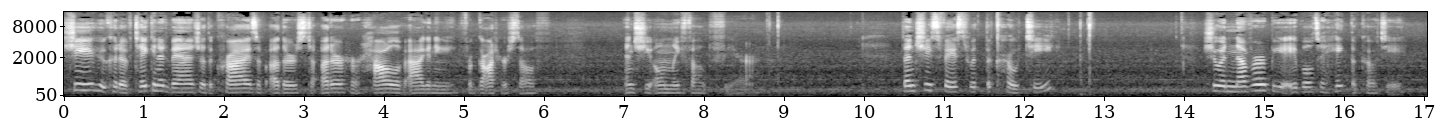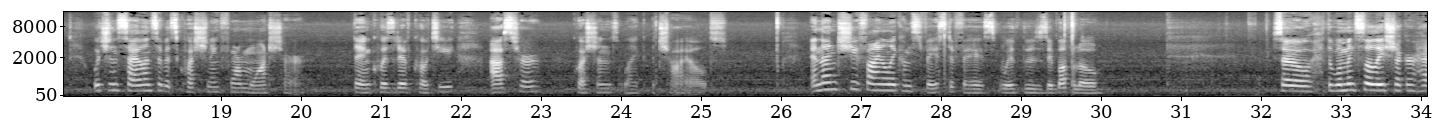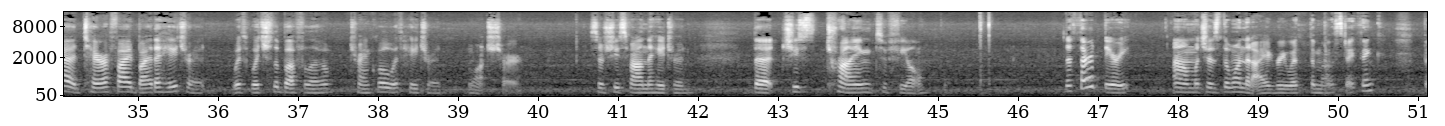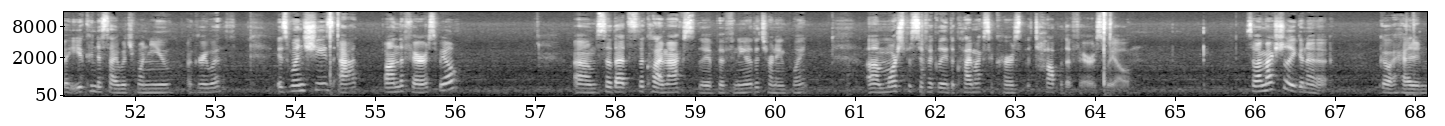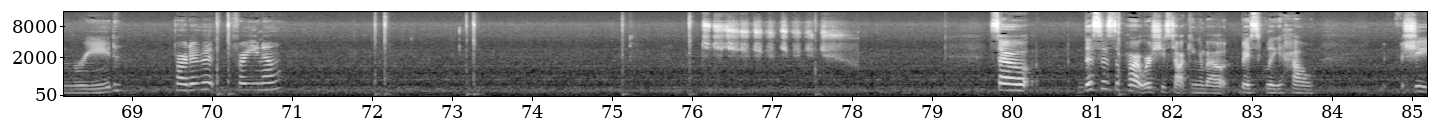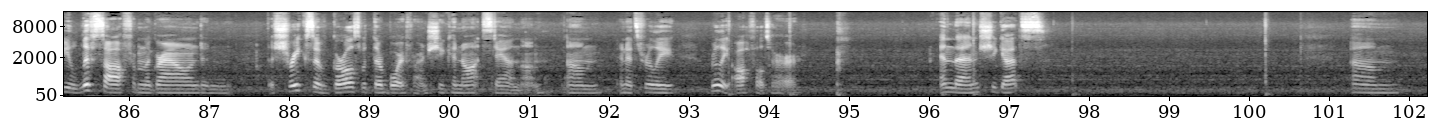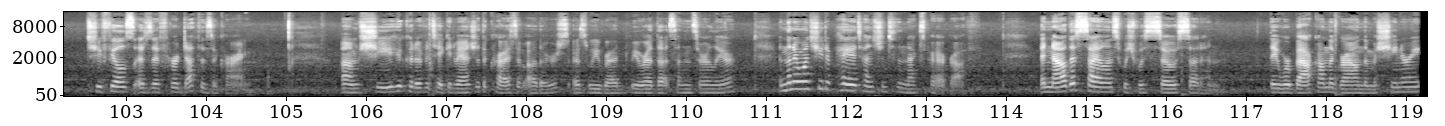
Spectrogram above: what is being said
She, who could have taken advantage of the cries of others to utter her howl of agony, forgot herself, and she only felt fear. Then she's faced with the Coati. She would never be able to hate the Coati, which in silence of its questioning form watched her the inquisitive Coati asked her questions like a child. And then she finally comes face to face with the buffalo. So the woman slowly shook her head, terrified by the hatred with which the buffalo, tranquil with hatred, watched her. So she's found the hatred that she's trying to feel. The third theory um, which is the one that I agree with the most, I think, but you can decide which one you agree with, is when she's at on the Ferris wheel. Um, so that's the climax, the epiphany, or the turning point. Um, more specifically, the climax occurs at the top of the Ferris wheel. So I'm actually going to go ahead and read part of it for you now. So, this is the part where she's talking about basically how she lifts off from the ground and the shrieks of girls with their boyfriends. She cannot stand them. Um, and it's really, really awful to her. And then she gets. Um, she feels as if her death is occurring. Um, she who could have taken advantage of the cries of others, as we read, we read that sentence earlier. And then I want you to pay attention to the next paragraph. And now this silence which was so sudden, They were back on the ground. The machinery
